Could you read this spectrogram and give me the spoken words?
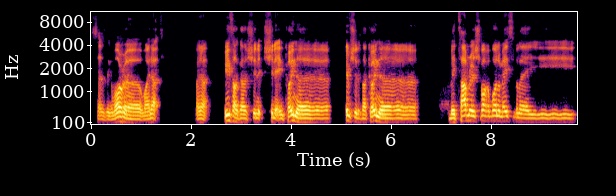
Says the Gemara, why not? Why not? If Koina, if Shina is not Koina, Beit Samra Shvachaloi You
